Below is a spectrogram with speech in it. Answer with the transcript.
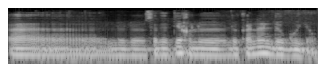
le, c'est-à-dire le, canal de Gouillon.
